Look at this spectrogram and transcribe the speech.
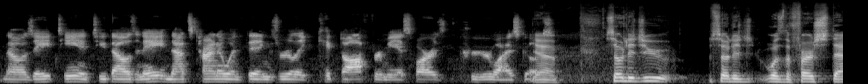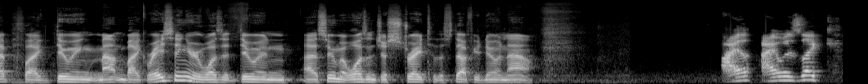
And I was 18 in 2008, and that's kind of when things really kicked off for me as far as career wise goes. Yeah. So did you? So did was the first step like doing mountain bike racing, or was it doing? I assume it wasn't just straight to the stuff you're doing now. I I was like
